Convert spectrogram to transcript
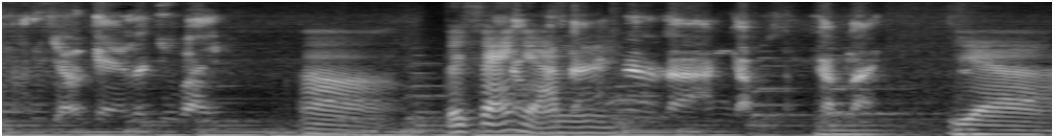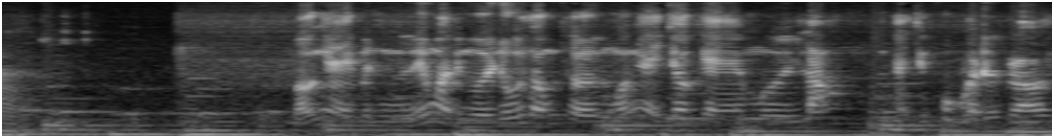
uh, anh dỡ kè lên như vậy. Ờ tới sáng thì anh? sáng là anh gặp gặp lại. Dạ. Mỗi ngày mình nếu mà người nuôi thông thường mỗi ngày cho kè 15 20 phút là được rồi.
